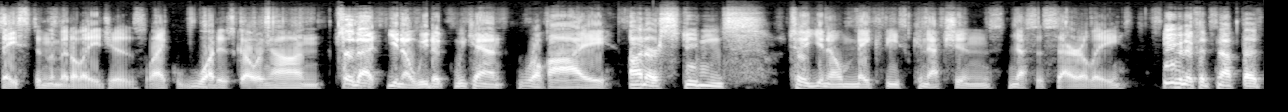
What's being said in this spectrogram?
based in the Middle Ages, like what is going on, so that you know we we can't rely on our students to you know make these connections necessarily even if it's not the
